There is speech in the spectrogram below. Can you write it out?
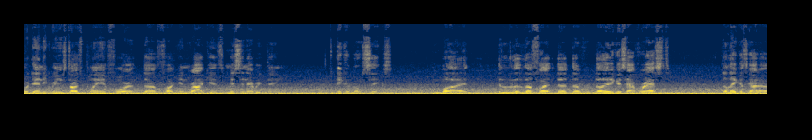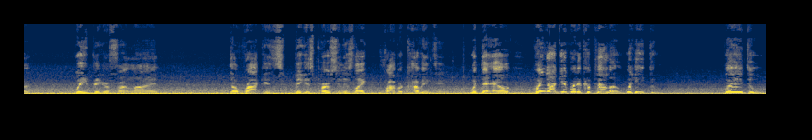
or Danny Green starts playing for the fucking Rockets, missing everything, it could go six. But the the, the, the, the Lakers have rest. The Lakers got a way bigger front line. The Rockets' biggest person is like Robert Covington. What the hell? When y'all get rid of Capela? What he do? What he do?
